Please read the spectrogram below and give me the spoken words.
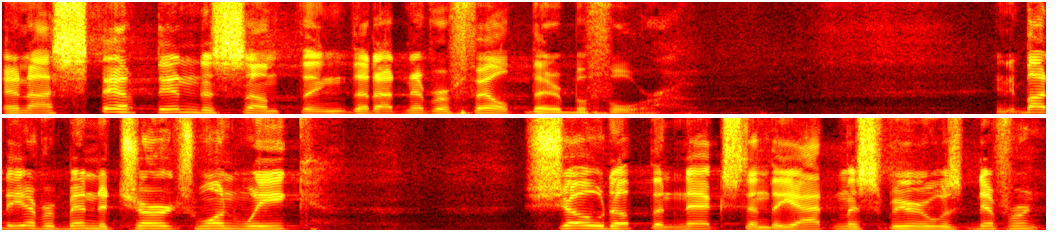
and I stepped into something that I'd never felt there before. Anybody ever been to church one week? showed up the next and the atmosphere was different?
